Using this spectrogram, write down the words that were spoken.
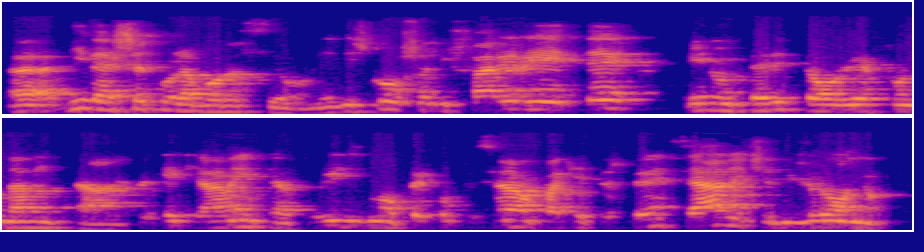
eh, diverse collaborazioni. Il discorso di fare rete in un territorio è fondamentale perché chiaramente al turismo per confezionare un pacchetto esperienziale c'è bisogno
